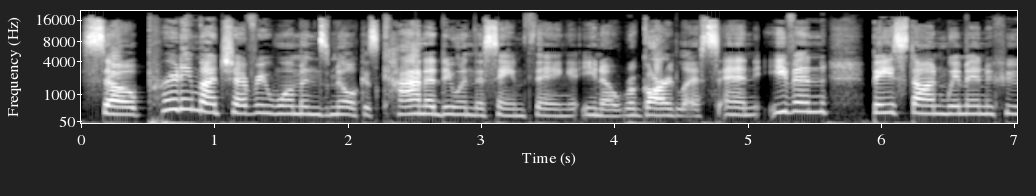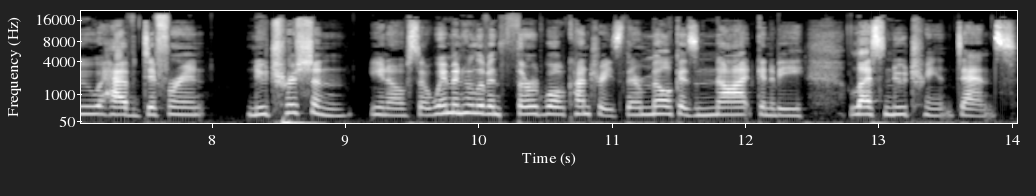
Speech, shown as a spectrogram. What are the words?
So pretty much every woman's milk is kind of doing the same thing, you know, regardless. And even based on women who have different nutrition, you know, so women who live in third world countries, their milk is not going to be less nutrient dense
